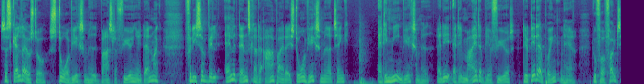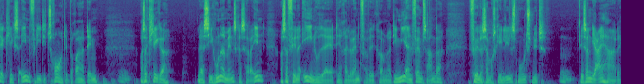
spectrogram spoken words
Så skal der jo stå stor virksomhed varsler fyringer i Danmark, fordi så vil alle danskere, der arbejder i store virksomheder, tænke, er det min virksomhed? Er det, er det mig, der bliver fyret? Det er jo det, der er pointen her. Du får folk til at klikke sig ind, fordi de tror, det berører dem. Mm. Og så klikker, lad os sige, 100 mennesker sig ind, og så finder en ud af, at det er relevant for vedkommende. Og de 99 andre føler sig måske en lille smule snydt. Mm. Det er sådan, jeg har det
